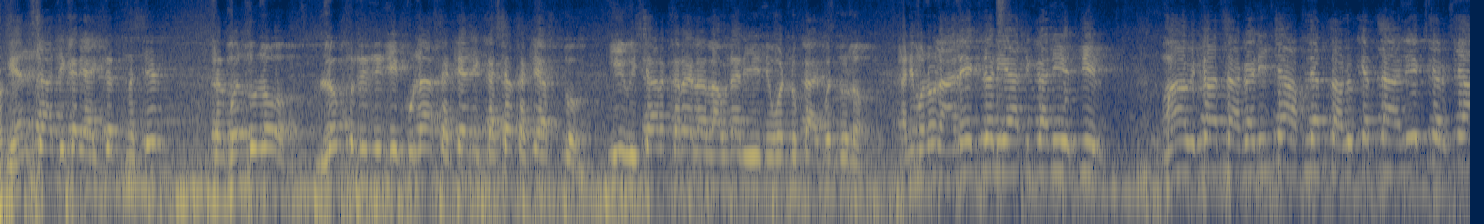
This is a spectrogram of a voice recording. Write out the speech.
यांचा अधिकारी ऐकत नसेल तर बंधूनो लोकप्रतिनिधी कुणासाठी आणि कशासाठी असतो ही विचार करायला लावणारी ही निवडणूक आहे बंधूनो. आणि म्हणून अनेक जण या ठिकाणी येतील. महाविकास आघाडीच्या आपल्या तालुक्यातल्या अनेक चर्चा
